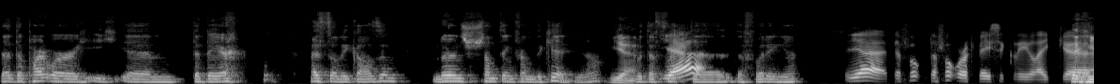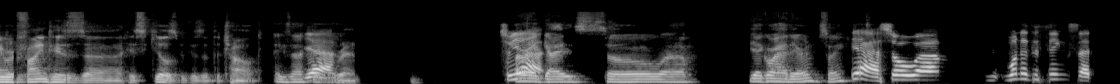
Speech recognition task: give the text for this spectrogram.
the the part where he um the bear, as Tony calls him, learns something from the kid. You know, yeah with the foot, Yeah. uh, the footing. Yeah, yeah, the foot the footwork basically like uh, that he refined his uh his skills because of the child exactly. Yeah. So yeah right, guys. So uh, yeah, go ahead, Aaron. Sorry. Yeah, so um, one of the things that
